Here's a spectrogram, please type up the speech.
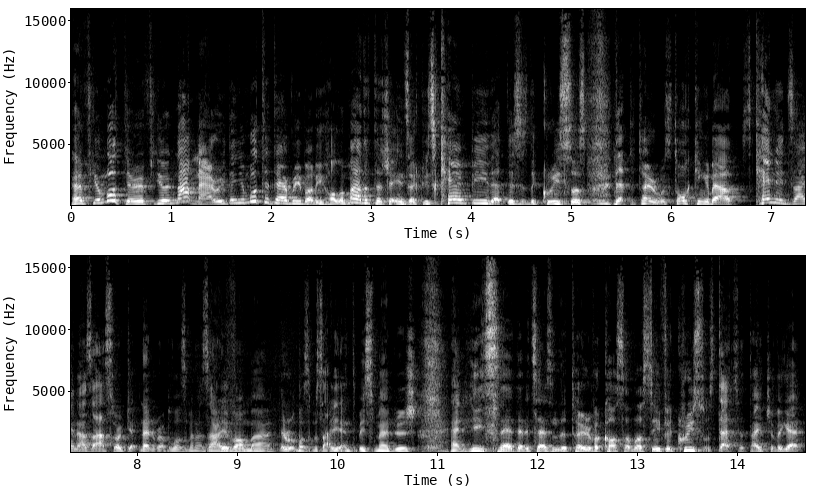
And if you're mutter, if you're not married, then you're mutter to everybody. It Can't be that this is the krisus that the Torah was talking about. Then Rabbi Lozman Azari Azari entered Medrash, and he said that it says in the Torah of a kosav sefer krisus. That's a taich of again.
